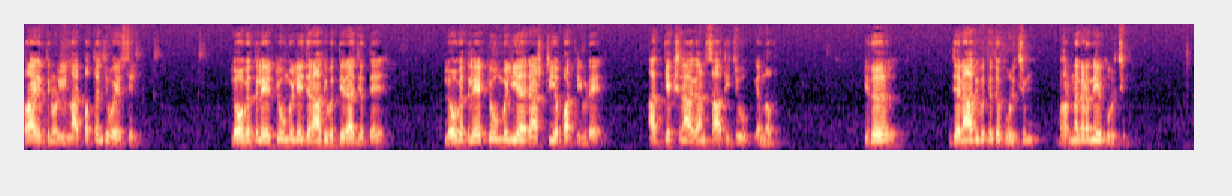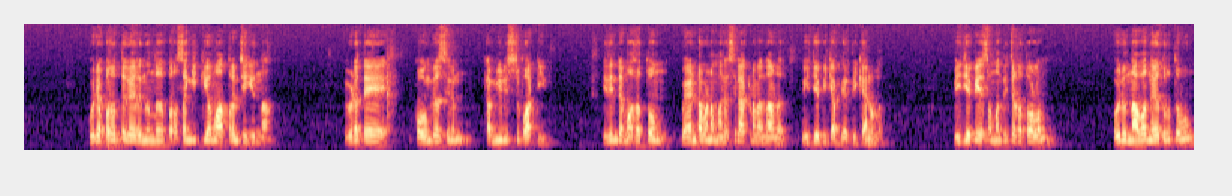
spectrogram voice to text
പ്രായത്തിനുള്ളിൽ നാൽപ്പത്തഞ്ച് വയസ്സിൽ ലോകത്തിലെ ഏറ്റവും വലിയ ജനാധിപത്യ രാജ്യത്തെ ലോകത്തിലെ ഏറ്റവും വലിയ രാഷ്ട്രീയ പാർട്ടിയുടെ അധ്യക്ഷനാകാൻ സാധിച്ചു എന്നത്. ഇത് ജനാധിപത്യത്തെക്കുറിച്ചും ഭരണഘടനയെക്കുറിച്ചും പുരപ്പുറത്ത് കയറി നിന്ന് പ്രസംഗിക്കുക മാത്രം ചെയ്യുന്ന ഇവിടുത്തെ കോൺഗ്രസിനും കമ്മ്യൂണിസ്റ്റ് പാർട്ടിയും ഇതിന്റെ മഹത്വം വേണ്ടവണ്ണം മനസ്സിലാക്കണമെന്നാണ് ബി ജെ പിക്ക് അഭ്യർത്ഥിക്കാനുള്ളത്. ബി ജെ പിയെ സംബന്ധിച്ചിടത്തോളം ഒരു നവനേതൃത്വവും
